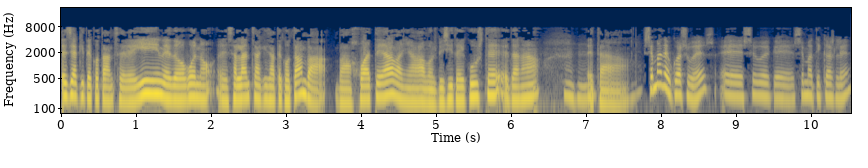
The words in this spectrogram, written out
ez jakitekotan zer egin edo bueno, e, zalantzak izatekotan ba, ba joatea, baina vamos, bizita ikuste eta na Mhm. eta Zema deukazu, ez? E, zeuek e, zemat ikasle?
